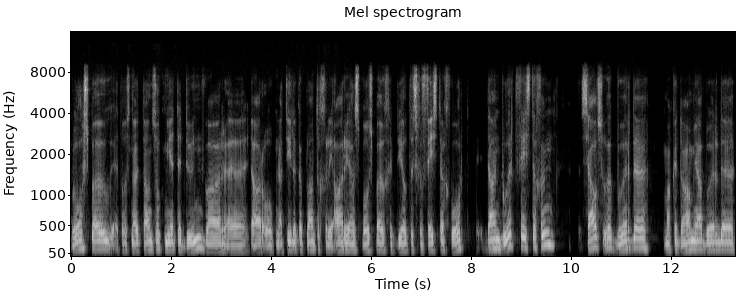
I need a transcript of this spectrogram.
Bosbou het ons nou tans ook mee te doen waar uh, daar op natuurlike plantegroei areas bosbou gedeeltes gevestig word. Dan boordvestiging, selfs ook boorde makadamia boorde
